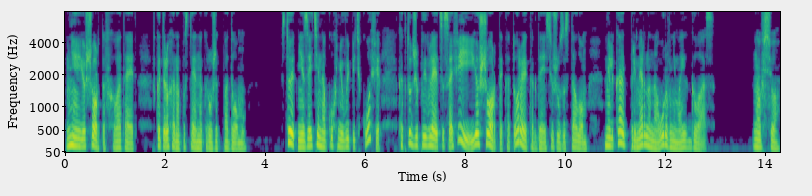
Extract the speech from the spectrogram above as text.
Мне ее шортов хватает, в которых она постоянно кружит по дому. Стоит мне зайти на кухню выпить кофе, как тут же появляется София и ее шорты, которые, когда я сижу за столом, мелькают примерно на уровне моих глаз. Но все.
